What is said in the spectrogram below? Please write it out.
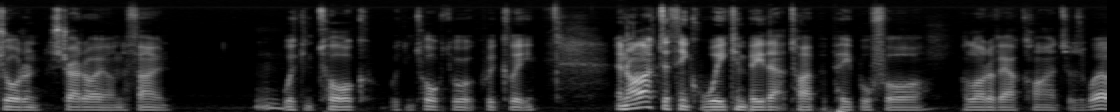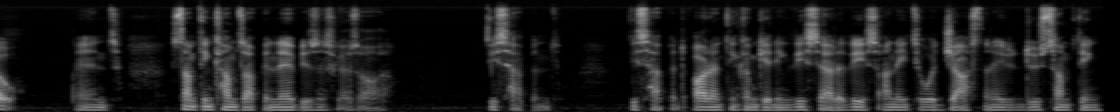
Jordan, straight away on the phone, we can talk. We can talk through it quickly, and I like to think we can be that type of people for a lot of our clients as well. And something comes up in their business, goes, oh, this happened, this happened. I don't think I'm getting this out of this. I need to adjust. I need to do something.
